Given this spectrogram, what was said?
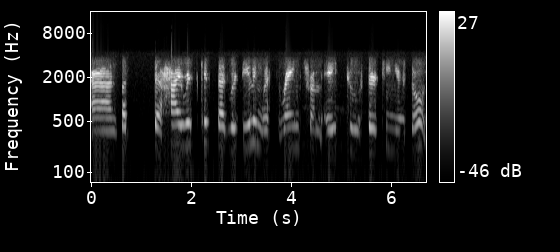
And but the high risk kids that we're dealing with range from 8 to 13 years old.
